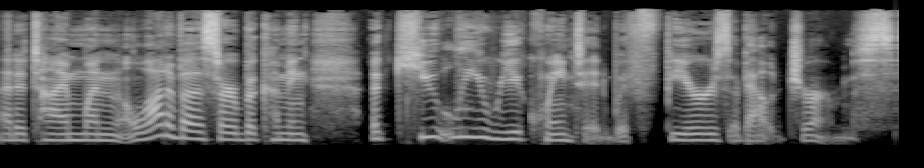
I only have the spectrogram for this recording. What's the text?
at a time when a lot of us are becoming acutely reacquainted with fears about germs.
